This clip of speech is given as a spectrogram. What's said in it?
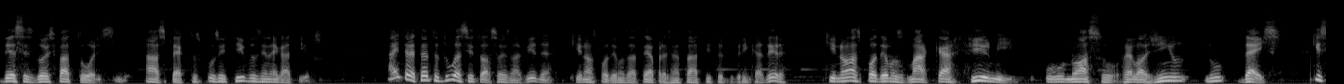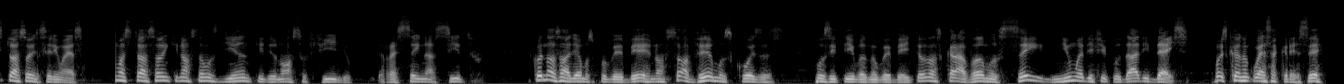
desses dois fatores, aspectos positivos e negativos. Há, entretanto, duas situações na vida que nós podemos até apresentar a título de brincadeira, que nós podemos marcar firme o nosso reloginho no 10. Que situações seriam essas? Uma situação em que nós estamos diante do nosso filho recém-nascido. Quando nós olhamos para o bebê, nós só vemos coisas positivas no bebê. Então nós cravamos sem nenhuma dificuldade 10. Depois, quando começa a crescer,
